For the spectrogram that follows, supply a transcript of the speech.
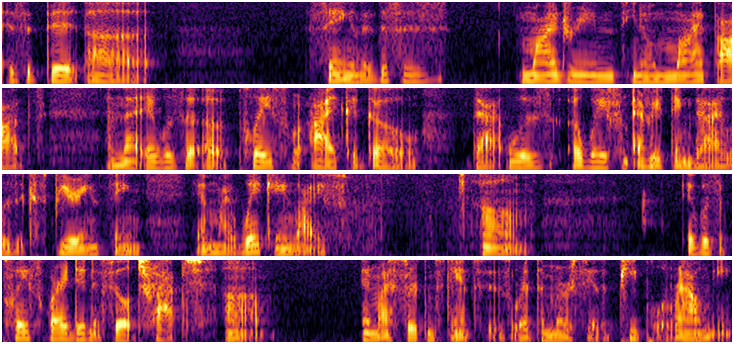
as a bit uh, saying that this is my dreams, you know, my thoughts, and that it was a, a place where I could go that was away from everything that I was experiencing in my waking life. Um, it was a place where I didn't feel trapped um, in my circumstances or at the mercy of the people around me.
